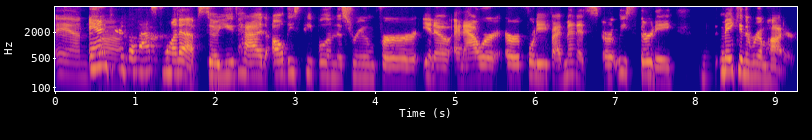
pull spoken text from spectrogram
And And uh, you're the last one up. So you've had all these people in this room for, you know, an hour or 45 minutes or at least 30, making the room hotter.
